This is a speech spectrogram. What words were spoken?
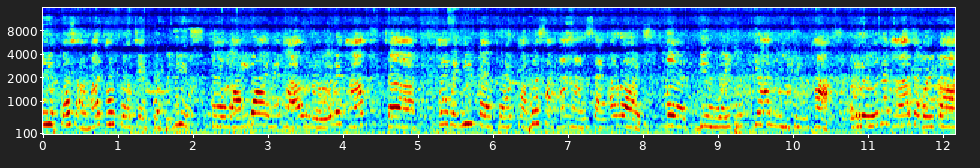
รีบก็สามารถเข้าโปรเจกต์กดไปที่โกไลท์ได้นะคะ หรือนะคะจะ เข้าไปที่โกโฟสค่ะ เพื่อสั่งอาหารแสนอร่อย เปิดดิวไว้ทุกย่านจริงๆค่ะ หรือนะคะจะบริการ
